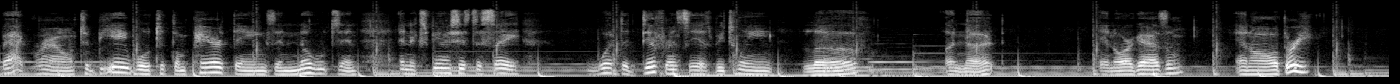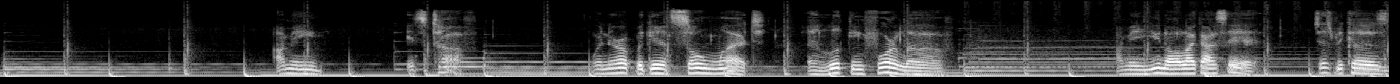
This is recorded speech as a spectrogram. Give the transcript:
background to be able to compare things and notes and, and experiences to say what the difference is between love, a nut, an orgasm, and all three. I mean, it's tough when they're up against so much and looking for love. I mean, you know, like I said, just because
